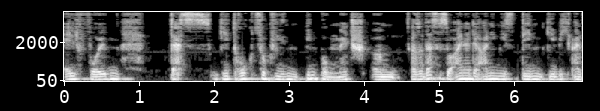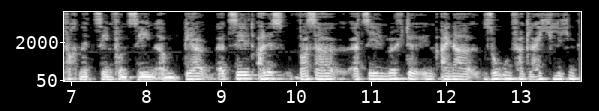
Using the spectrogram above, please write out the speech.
elf Folgen das geht ruckzuck wie ein Ping-Pong-Match. Ähm, also das ist so einer der Animes, den gebe ich einfach eine 10 von 10. Ähm, der erzählt alles, was er erzählen möchte in einer so unvergleichlichen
